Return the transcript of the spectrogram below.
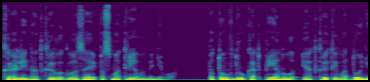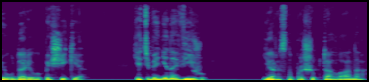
Каролина открыла глаза и посмотрела на него. Потом вдруг отпрянула и открытой ладонью ударила по щеке. «Я тебя ненавижу!» Яростно прошептала она.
